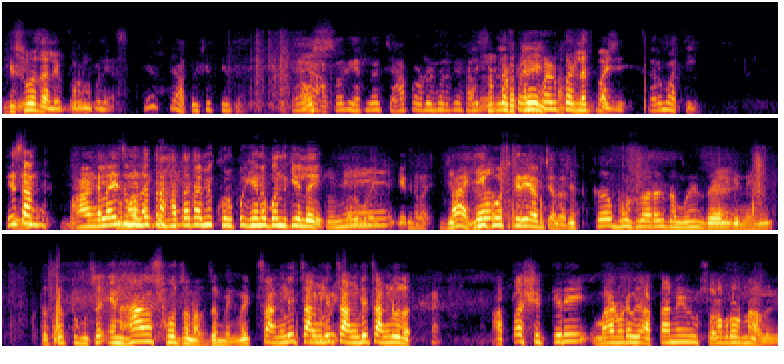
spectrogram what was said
डिसोळ झालंय पूर्णपणे. तेच ते अपेक्षित तेच आहे हे हातात घेतलं चहा पावडर सारखं खाली असं पडलंच. पाहिजे. पड- पडलंच पाहिजे तर माती ते सांग भांगलायचं म्हणलं तर हातात आम्ही खुरप घेणं बंद केलंय. तुम्ही हे. हा ही जितकं- गोष्ट खरी आहे आमच्या. जितकं भूसुधारक जमिनीत जाईल की नाही तसं तुमचं एनहान्स होत जाणार जमीन म्हणजे चांगली चांगली. चांगली चांगली होणार आता शेतकरी मराठवाड्यात आता आम्ही सोलापूरवरून आलोय.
